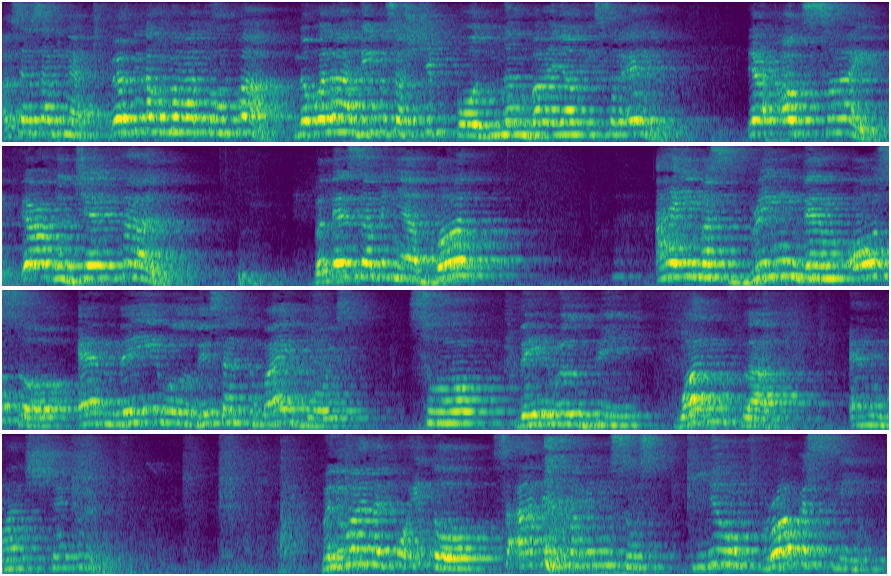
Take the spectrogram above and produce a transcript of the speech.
Ang sinasabi niya, meron ako mga tupa na wala dito sa sheepfold ng bayang Israel. They are outside. They are the Gentile. But then sabi niya, but I must bring them also, they will listen to my voice, so they will be one flock and one shepherd. Maliwanag po ito sa ating Panginoong Sus, yung prophecy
